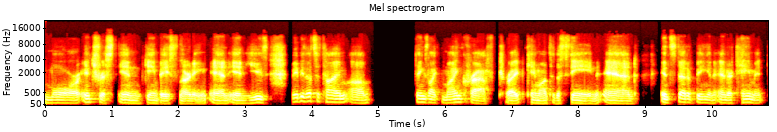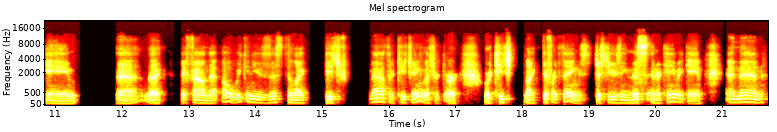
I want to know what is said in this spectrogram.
more interest in game-based learning and in use. Maybe that's a time um, things like Minecraft, right, came onto the scene, and instead of being an entertainment game, the, the they found that oh, we can use this to like teach math or teach English or, or or teach like different things just using this entertainment game. And then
